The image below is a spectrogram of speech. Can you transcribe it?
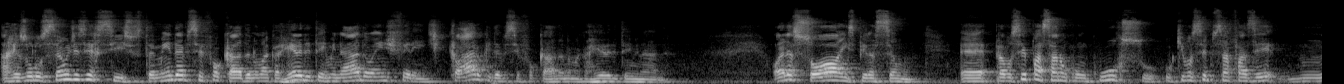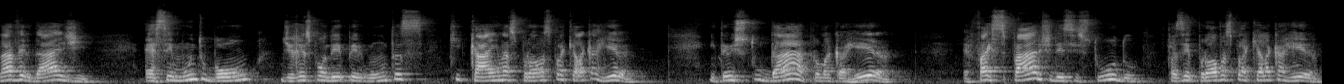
a resolução de exercícios também deve ser focada numa carreira determinada ou é indiferente? Claro que deve ser focada numa carreira determinada. Olha só a inspiração. É, para você passar no concurso, o que você precisa fazer, na verdade, é ser muito bom de responder perguntas que caem nas provas para aquela carreira. Então, estudar para uma carreira é, faz parte desse estudo fazer provas para aquela carreira,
